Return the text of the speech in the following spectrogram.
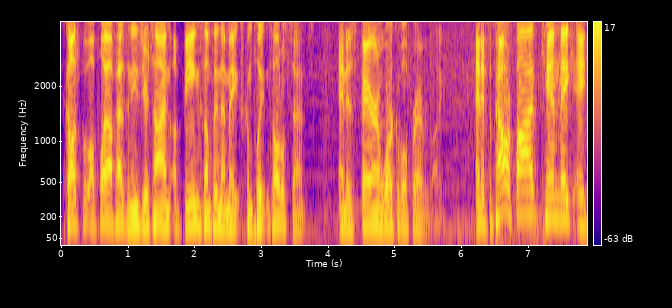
The college football playoff has an easier time of being something that makes complete and total sense and is fair and workable for everybody. And if the Power Five can make a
